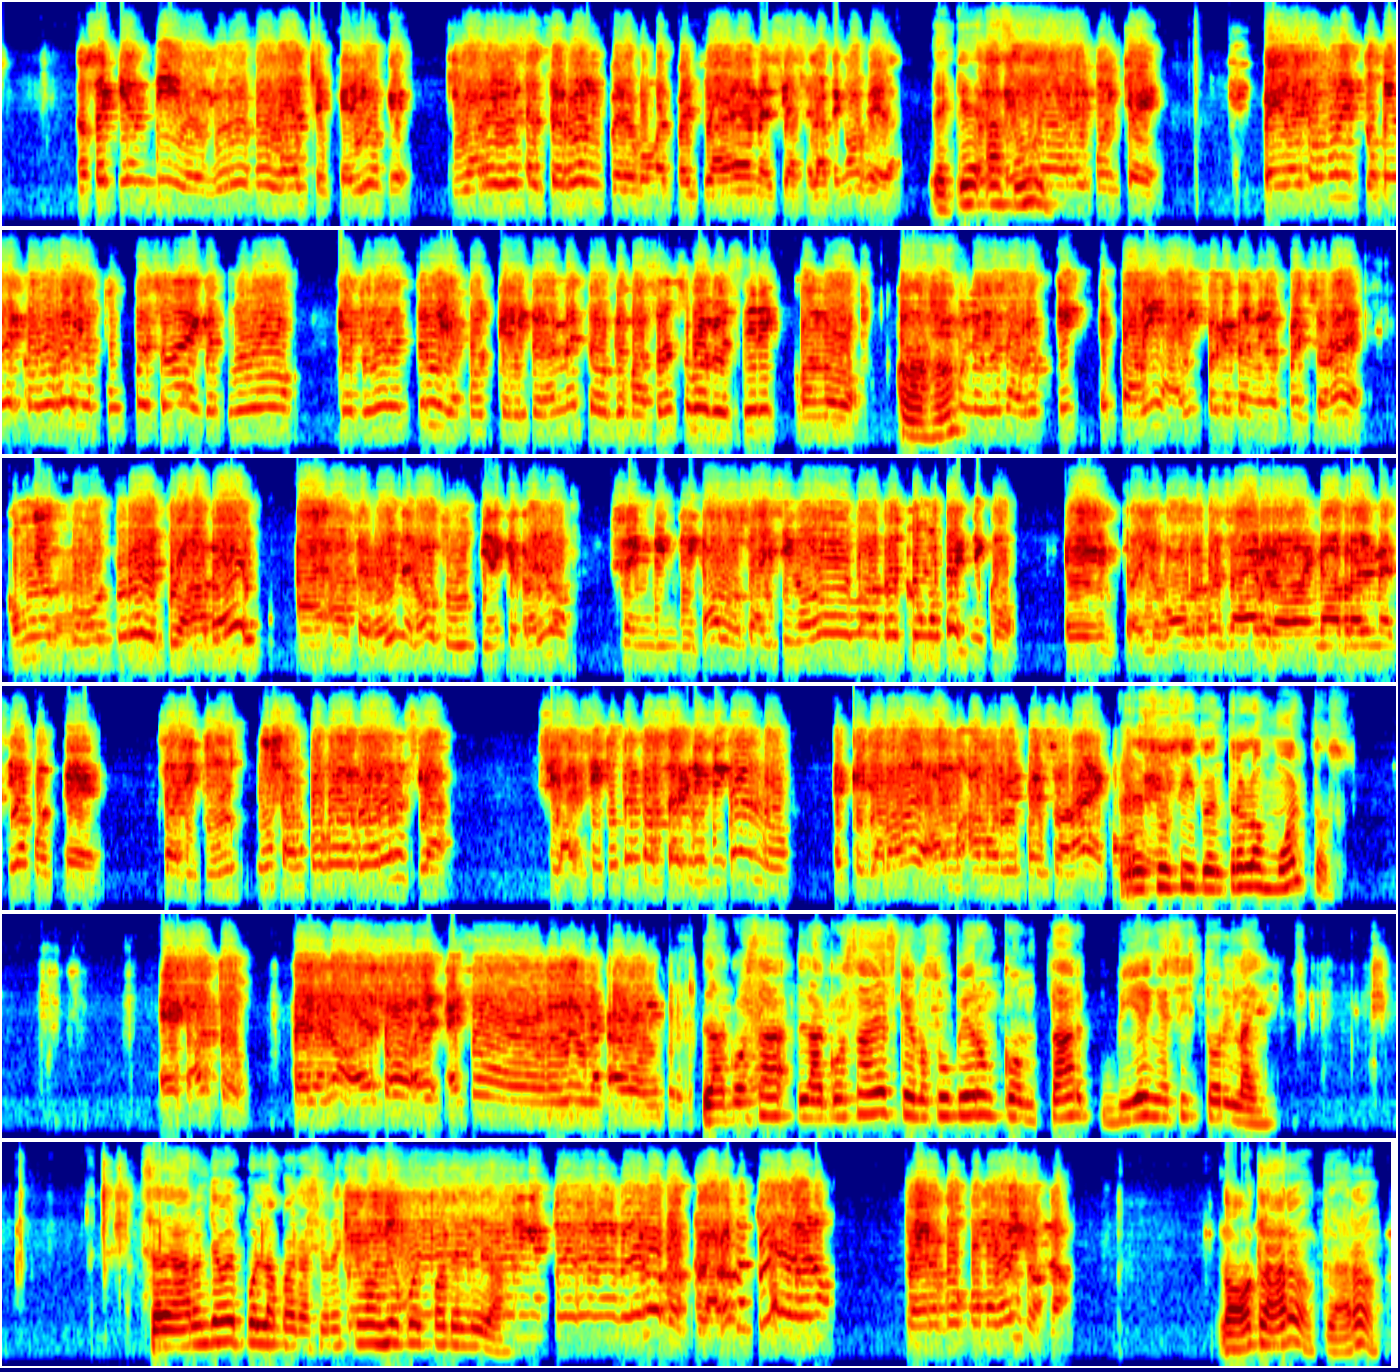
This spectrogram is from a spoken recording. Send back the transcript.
no sé quién dijo, yo creo que fue Walter, que dijo que iba a regresar a Rolling, pero con el personaje de Mesías, se la tengo que dar. Es que tengo así, que dar ahí porque, pero eso fue una estupidez como reyes, tú un personaje que tú, lo- que tú lo destruyes, porque literalmente lo que pasó en Survivor City cuando, cuando Ajá. Le dio esa rock es para mí, ahí fue que terminó el personaje. ¿Cómo, Claro. cómo tú, lo- tú vas a traer a, a Cerro de no? Tú tienes que traerlo reivindicado, o sea, y si no lo vas a traer como técnico, eh, traerlo como otra persona, pero no vengas a traer Mesías, porque, o sea, si tú usas un poco de coherencia, si, si tú te estás sacrificando, es que ya vas a dejar a morir el personaje. Como que- resucitó entre los muertos. exacto, pero no, eso, eso la cagó bien. La cosa, la cosa es que no supieron contar bien ese storyline. Se dejaron llevar por las vacaciones que cogió por paternidad. Pues claro que estuvo bueno, pero co- como lo hizo, no. No, claro, claro.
